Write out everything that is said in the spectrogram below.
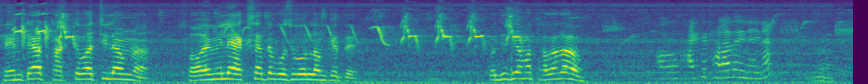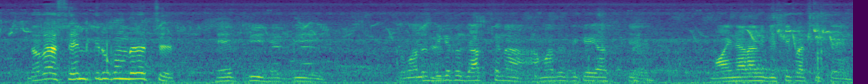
সেন্টে আর থাকতে পারছিলাম না। সবাই মিলে একসাথে বসে বললাম খেতে। ও দিদি আমার থালা দাও। ও ভাইকে থালা দেয় নাই না। দাদা সেন্ট কীরকম বেরোচ্ছে? Heavy heavy. তোমাদের দিকে তো যাচ্ছে না আমাদের দিকেই আসছে। ময়নার আমি বেশি পাচ্ছি সেন্ট।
